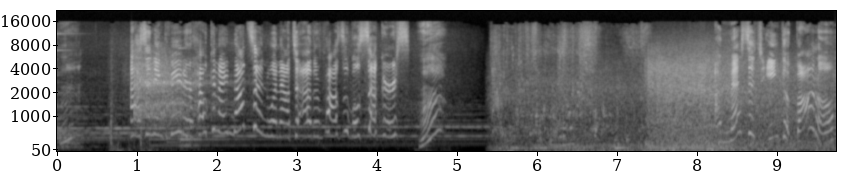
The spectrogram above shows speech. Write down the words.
As an incubator, how can I not send one out to other possible suckers? Huh? A message ink a bottle?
